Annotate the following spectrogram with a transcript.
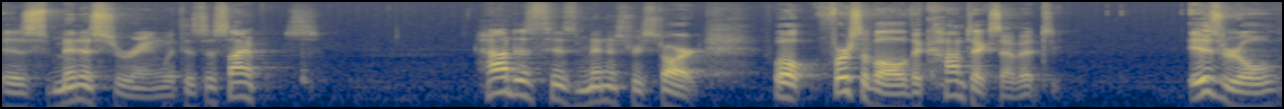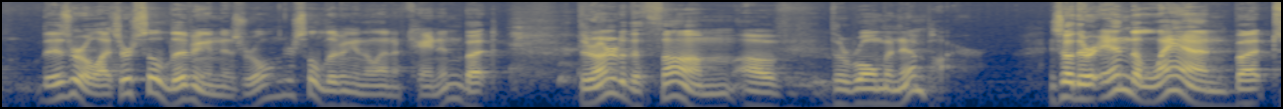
is ministering with his disciples. How does his ministry start? Well, first of all, the context of it Israel, the Israelites are still living in Israel. They're still living in the land of Canaan, but they're under the thumb of the Roman Empire. And so they're in the land, but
